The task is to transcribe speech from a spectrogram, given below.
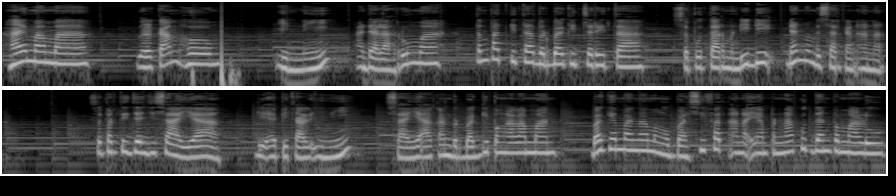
Hai Mama, welcome home. Ini adalah rumah tempat kita berbagi cerita seputar mendidik dan membesarkan anak. Seperti janji saya, di epi kali ini saya akan berbagi pengalaman bagaimana mengubah sifat anak yang penakut dan pemalu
